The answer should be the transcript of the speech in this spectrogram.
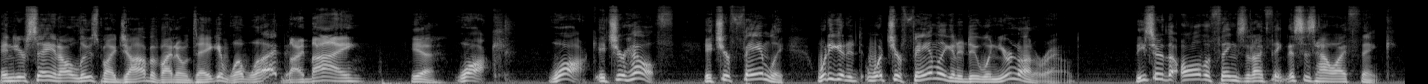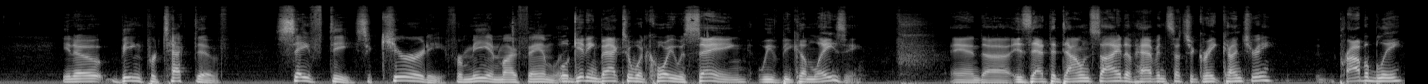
And you're saying I'll lose my job if I don't take it? What? What? bye bye. Yeah. Walk. Walk. It's your health. It's your family. What are you gonna? What's your family gonna do when you're not around? These are the all the things that I think. This is how I think. You know, being protective, safety, security for me and my family. Well, getting back to what Couy was saying, we've become lazy. And uh, is that the downside of having such a great country? Probably.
